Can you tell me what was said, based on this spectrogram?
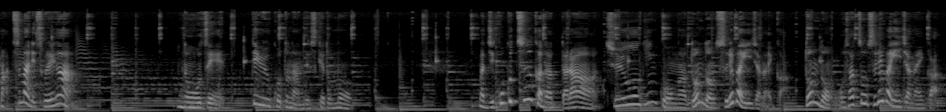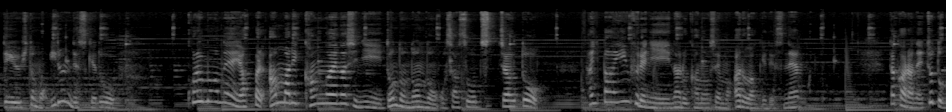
まあ、つまりそれが納税っていうことなんですけども、まあ、自国通貨だったら中央銀行がどんどんすればいいじゃないかどんどんお札をすればいいじゃないかっていう人もいるんですけどこれもねやっぱりあんまり考えなしにどんどんどんどんお札を釣っちゃうとハイパーインフレになる可能性もあるわけですねだからねちょっと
